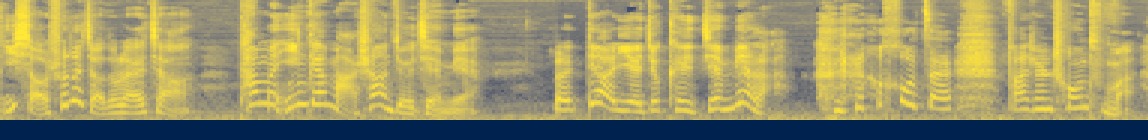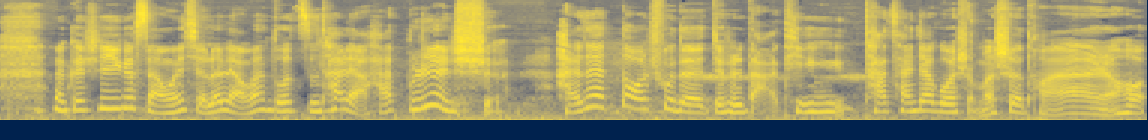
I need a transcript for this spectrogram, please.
以小说的角度来讲，他们应该马上就见面，呃，第二页就可以见面了。然后再发生冲突嘛？那可是一个散文写了两万多字，他俩还不认识，还在到处的就是打听他参加过什么社团，然后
